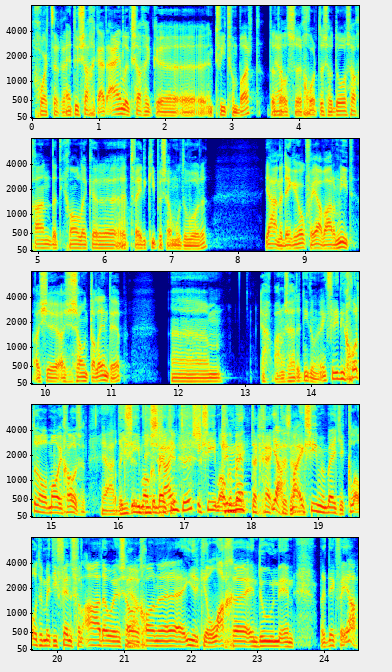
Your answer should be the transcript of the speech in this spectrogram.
Gorter. En toen zag ik uiteindelijk zag ik, een tweet van Bart. Dat Ja. als uh, Gorten zo door zou gaan, dat hij gewoon lekker Ja. tweede keeper zou moeten worden. ja, dan denk ik ook van ja, waarom niet? Als je, als je zo'n talent hebt, ehm, ja, waarom zou je dat niet doen? Ik vind die Gorten wel een mooie gozer. Ja, Want die- ik zie hem die ook een beetje. dus ik zie hem ook een beetje ja, te zijn. maar ik zie hem een beetje kloten met die fans van ADO en zo. Ja. Gewoon eh, iedere keer lachen en doen. En dat ik denk van ja,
